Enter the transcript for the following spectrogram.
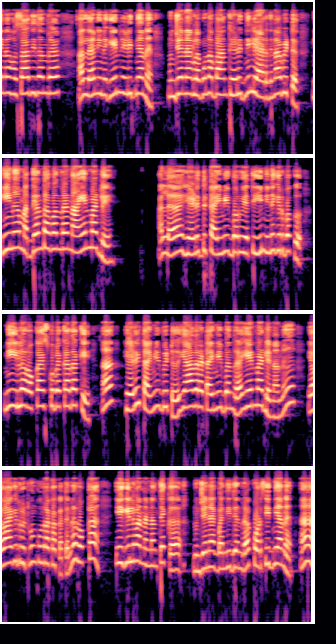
ಏನು ಹೊಸಾದಿದಂದ್ರ ಅಲ್ಲ, ನಿನಗೇನು ಹೇಳಿದ್ನೇನೆ ಮುಂಜಾನೆ ಲಗುನ ಬಾ ಅಂತ ಹೇಳಿದ್ನಿಲ್ಲ ಎರಡು ದಿನ ಬಿಟ್ಟು ನೀನು ಮಧ್ಯಾಹ್ನದಾಗ ಬಂದ್ರೆ ನಾ ಏನು ಮಾಡಲಿ? ಅಲ್ಲ, ಹೇಳಿದ ಟೈಮಿಗೆ ಬರು ಯತಿ ನಿನಗಿರ್ಬೇಕು. ನೀ ಇಲ್ಲ ರೊಕ್ಕ ಇಸ್ಕೋಬೇಕಾದಕ್ಕೆ ಹಾ ಹೇಳಿ ಟೈಮಿಗೆ ಬಿಟ್ಟು, ಯಾವ್ದಾರ ಟೈಮಿಗೆ ಬಂದ್ರೆ ಏನು ಮಾಡಲಿ ನಾನು? ಯಾವಾಗಿದ್ರು ಇಟ್ಕೊಂಡು ಕುಂದ್ರಕಾಕತ್ತೇನ ರೊಕ್ಕ? ಈಗ ಇಲ್ವಾ ನನ್ನಂತೆಕ ಮುಂಜಾನೆ ಬಂದಿದ್ದೆ ಅಂದ್ರೆ ಕೊಡ್ತಿದ್ನ್ಯಾನ ಹಾ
